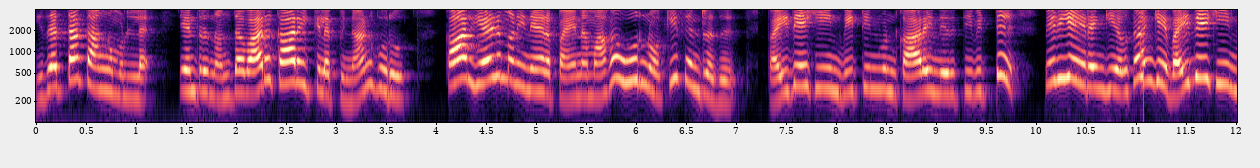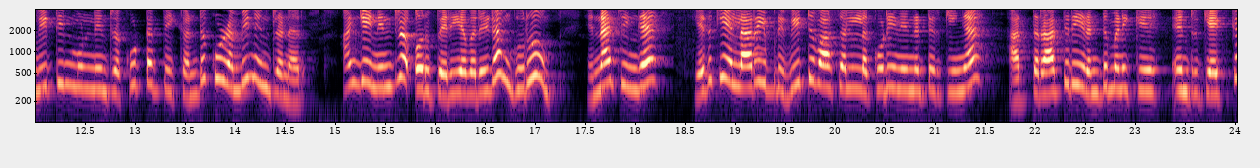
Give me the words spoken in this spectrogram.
இதைத்தான் தாங்க முடியல என்று நொந்தவாறு காரை கிளப்பினான் குரு. கார் ஏழு மணி நேர பயணமாக ஊர் நோக்கி சென்றது. வைதேகியின் வீட்டின் முன் காரை நிறுத்திவிட்டு வெளியே இறங்கியவர்கள் அங்கே வைதேகியின் வீட்டின் முன் நின்ற கூட்டத்தைக் கண்டு குழம்பி நின்றனர். அங்கே நின்ற ஒரு பெரியவரிடம் குரு என்னாச்சிங்க எதுக்கு எல்லாரும் இப்படி வீட்டு வாசலில் கூடி நின்றுட்டு இருக்கீங்க? அர்த்தராத்திரி ரெண்டு மணிக்கு என்று கேட்க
